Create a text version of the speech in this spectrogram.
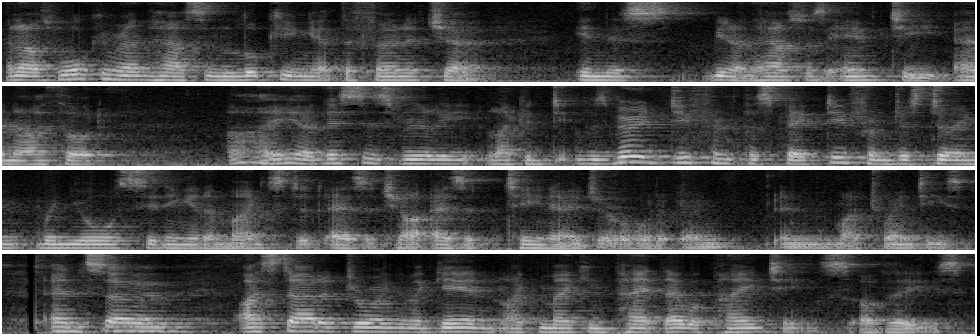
And I was walking around the house and looking at the furniture in this, you know, the house was empty, and I thought, oh yeah, this is really like a. It was a very different perspective from just doing when you're sitting in amongst it as a child, as a teenager or whatever, in, in my twenties. And so mm. I started drawing them again, like making paint. They were paintings of these,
